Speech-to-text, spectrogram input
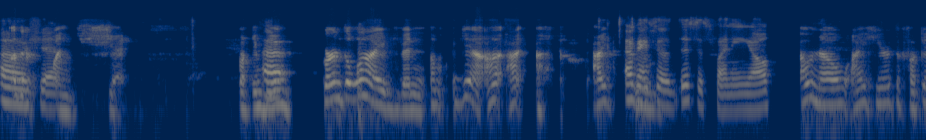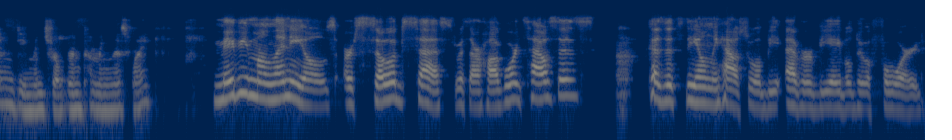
Oh other shit. fun shit. Fucking being Uh, burned alive and um yeah, I I I Okay, mm, so this is funny, y'all. Oh no, I hear the fucking demon children coming this way. Maybe millennials are so obsessed with our Hogwarts houses because it's the only house we'll be ever be able to afford.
